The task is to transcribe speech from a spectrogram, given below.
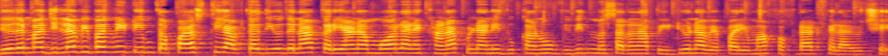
દિયોદરમાં જિલ્લા વિભાગની ટીમ તપાસથી આવતા દિયોદરના કરિયાણા મોલ અને ખાણાપીણાની દુકાનો વિવિધ મસાલાના પેઢીઓના વેપારીઓમાં ફફડાટ ફેલાયો છે.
